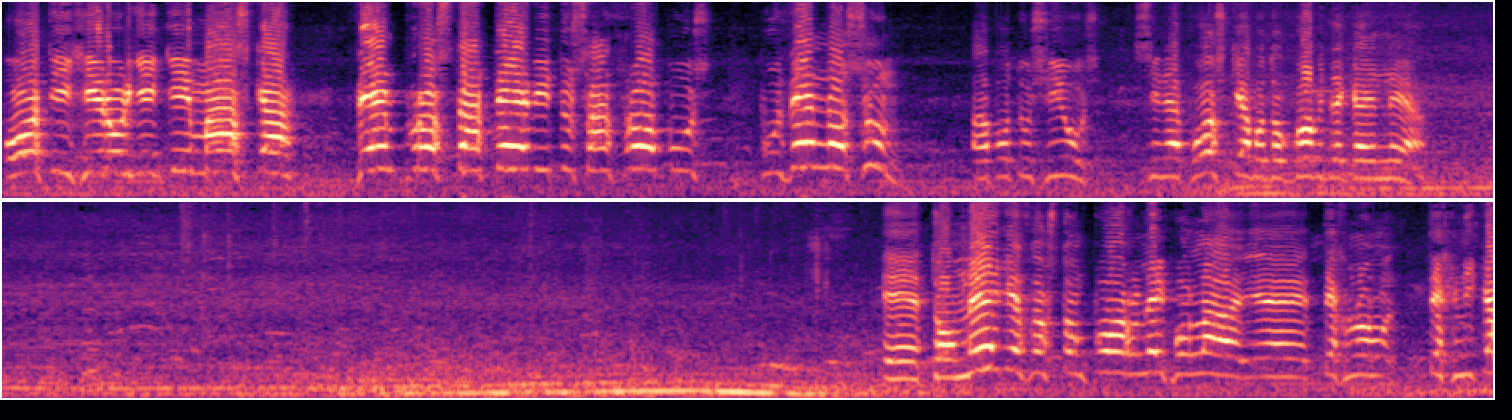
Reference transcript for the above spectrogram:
ότι η χειρουργική μάσκα δεν προστατεύει τους ανθρώπους που δεν νοσούν από τους ιούς, συνεπώς και από το COVID-19. Ε, το μέγεθος των πόρων λέει πολλά ε, τεχνικά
